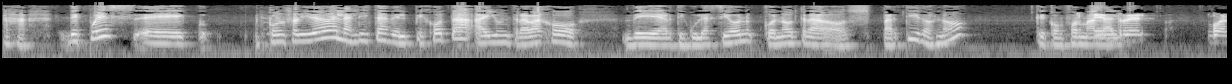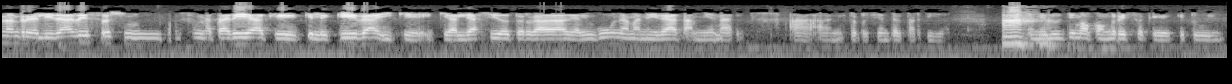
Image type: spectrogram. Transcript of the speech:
Ajá. Después, eh, consolidadas las listas del PJ, hay un trabajo de articulación con otros partidos, ¿no? Que conforman la... Bueno, en realidad eso es, una tarea que, que, le queda y que, que, le ha sido otorgada de alguna manera también a, a, nuestro presidente del partido. En el último congreso que, que tuvimos.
